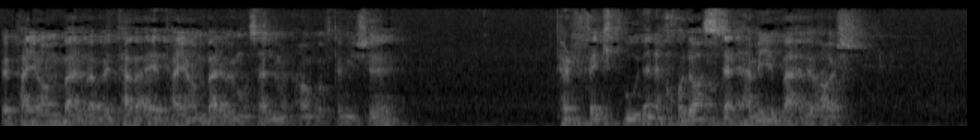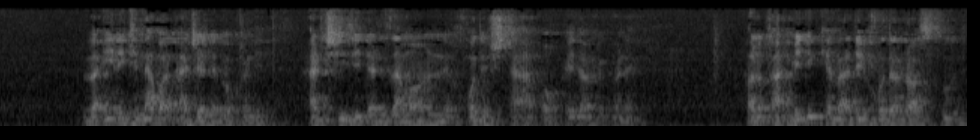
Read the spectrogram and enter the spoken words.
به پیامبر و به طبع پیامبر به مسلمان ها گفته میشه پرفکت بودن خداست در همه بعدهاش. و اینه که نباید عجله بکنید. هر چیزی در زمان خودش تحقق پیدا می‌کنه. حالا فهمیدید که وعده خدا راست بود؟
